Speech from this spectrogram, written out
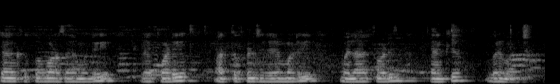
ಚಾನಲ್ ಸಬ್ಸ್ಕ್ರೈಬ್ ಮಾಡೋ ಸಹಾಯ ಮಾಡಿ ಲೈಕ್ ಮಾಡಿ ಮತ್ತು ಫ್ರೆಂಡ್ಸ್ ಶೇರ್ ಮಾಡಿ ಮೈ ಹಾಕಿ ಮಾಡಿ. ಥ್ಯಾಂಕ್ ಯು ವೆರಿ ಮಚ್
